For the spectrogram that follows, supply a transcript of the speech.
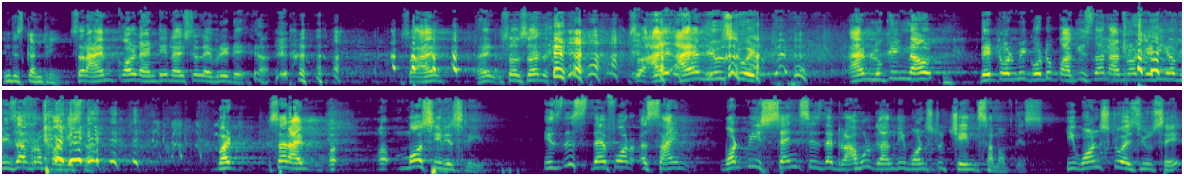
in this country. Sir, I am called anti-national every day. so I, I so sir, so I, I am used to it. I am looking now. They told me go to Pakistan. I'm not getting a visa from Pakistan. But sir, I uh, more seriously, is this therefore a sign? What we sense is that Rahul Gandhi wants to change some of this. He wants to, as you say,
